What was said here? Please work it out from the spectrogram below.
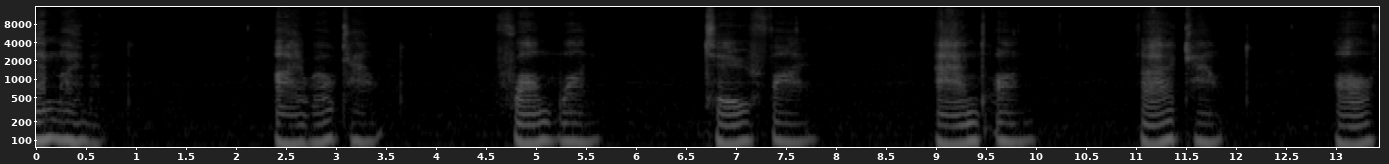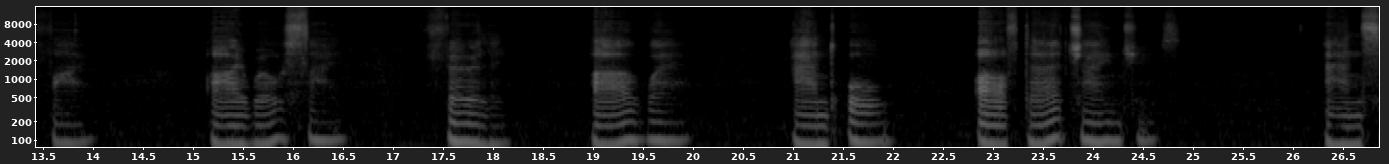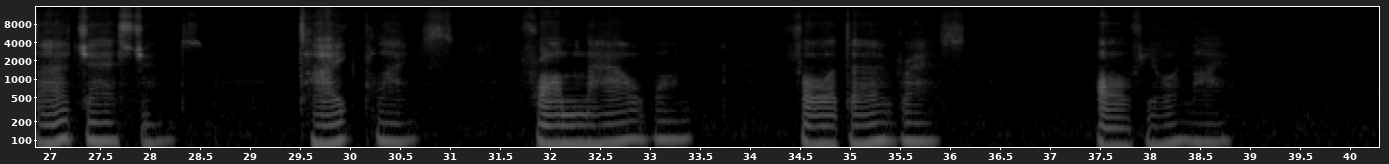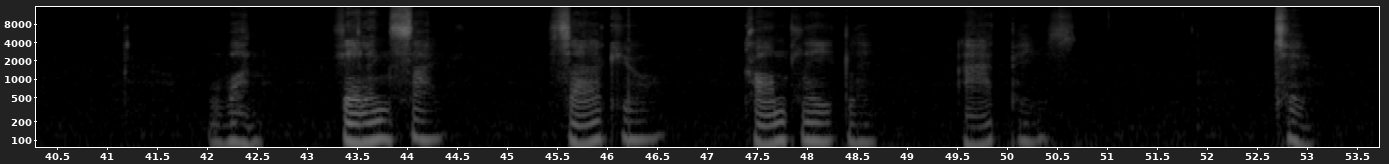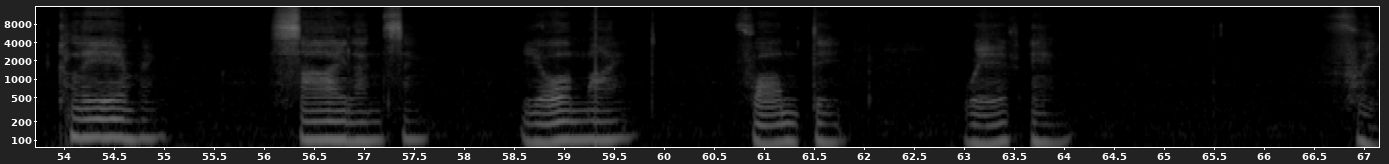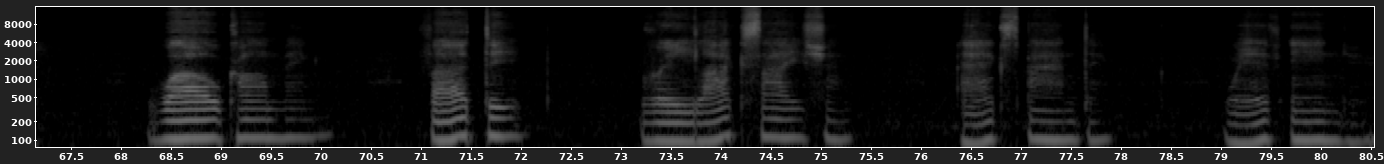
In a moment, I will count from one to five and on the count of five, I will say fully aware and all of the changes and suggestions take place from now on for the rest of your life. One, feeling safe, secure, completely at peace. Two, clearing, silencing your mind from deep within. Three, welcoming the deep relaxation expanding within you,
